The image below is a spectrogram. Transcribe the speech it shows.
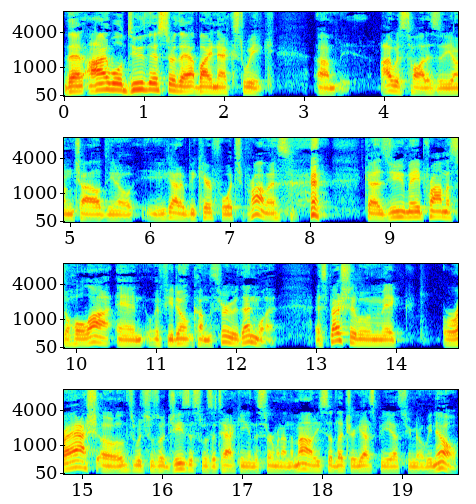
that I will do this or that by next week. Um, I was taught as a young child, you know, you got to be careful what you promise because you may promise a whole lot, and if you don't come through, then what? especially when we make rash oaths, which was what Jesus was attacking in the Sermon on the Mount. He said, "Let your yes be yes, your no be no."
